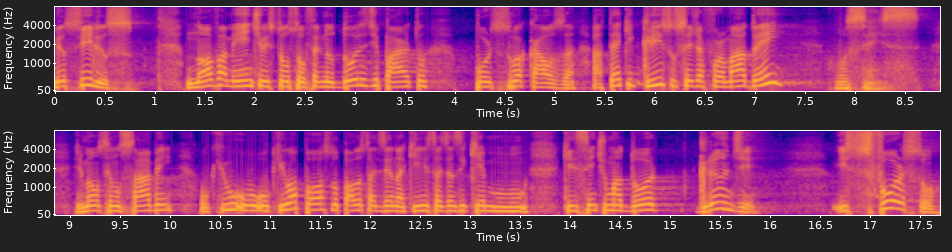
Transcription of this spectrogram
Meus filhos, novamente eu estou sofrendo dores de parto por sua causa, até que Cristo seja formado em vocês. Irmãos, vocês não sabem o que o, o, que o apóstolo Paulo está dizendo aqui, ele está dizendo assim que, é, que ele sente uma dor grande, esforço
